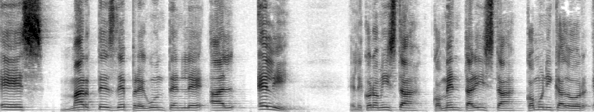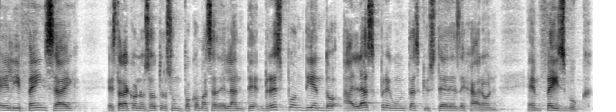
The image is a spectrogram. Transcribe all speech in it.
es martes de Pregúntenle al Eli. El economista, comentarista, comunicador Eli Feinstein estará con nosotros un poco más adelante respondiendo a las preguntas que ustedes dejaron en Facebook.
